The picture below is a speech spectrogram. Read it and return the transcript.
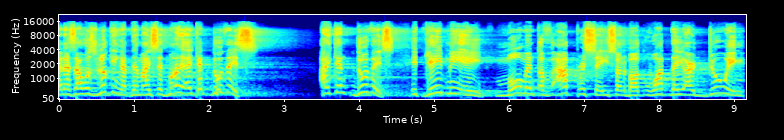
And as I was looking at them, I said, My, I can't do this. I can't do this. It gave me a moment of appreciation about what they are doing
